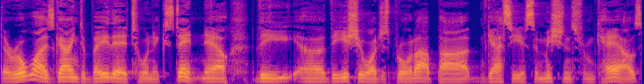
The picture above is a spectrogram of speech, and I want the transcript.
They're always going to be there to an extent. Now, the, uh, the issue I just brought up, uh, gaseous emissions from cows.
